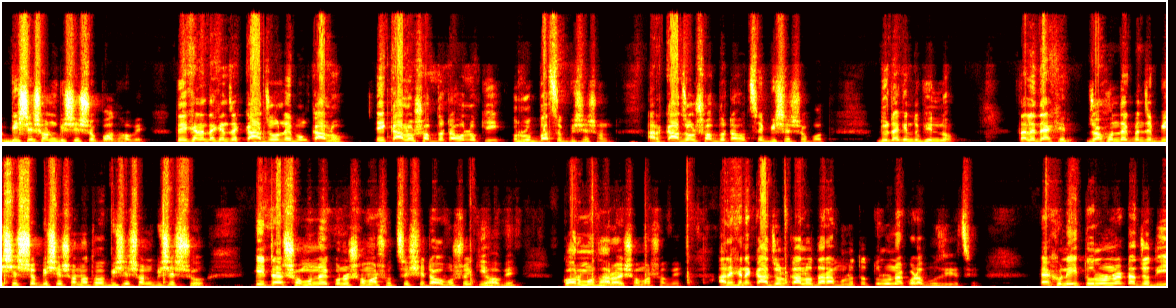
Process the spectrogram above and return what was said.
বিশেষণ, বিশেষ্য পদ হবে। তো এখানে দেখেন যে কাজল এবং কালো এই কালো শব্দটা হলো কি? রূপবাচক বিশেষণ। আর কাজল শব্দটা হচ্ছে বিশেষ্য পদ দুটা কিন্তু ভিন্ন। তাহলে দেখেন, যখন দেখবেন যে বিশেষ্য বিশেষণ অথবা বিশেষণ বিশেষ্য, এটার সমন্বয়ে কোনো সমাস হচ্ছে, সেটা অবশ্যই কি হবে? কর্মধারয় সমাস হবে। আর এখানে কাজল কালো দ্বারা মূলত তুলনা করা বুঝিয়েছে। এখন এই তুলনাটা যদি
